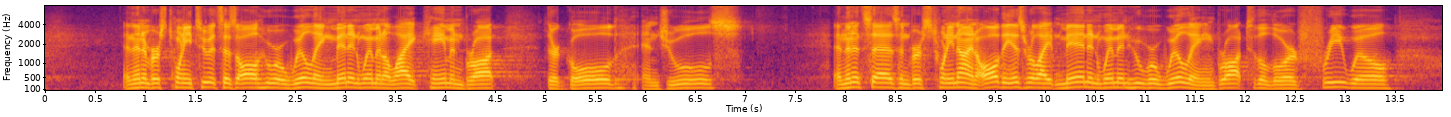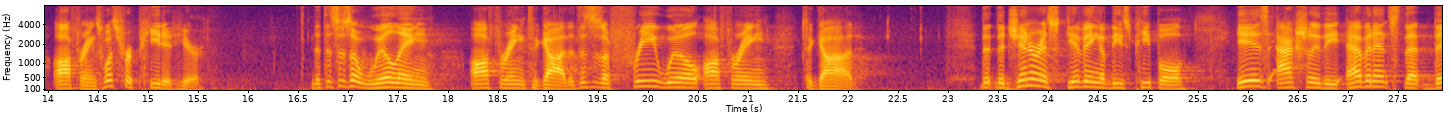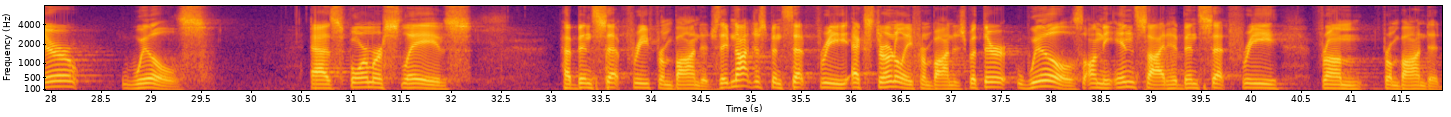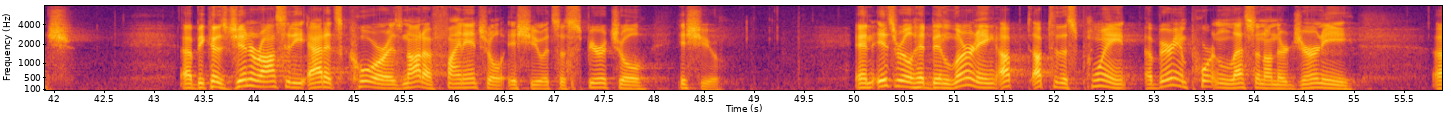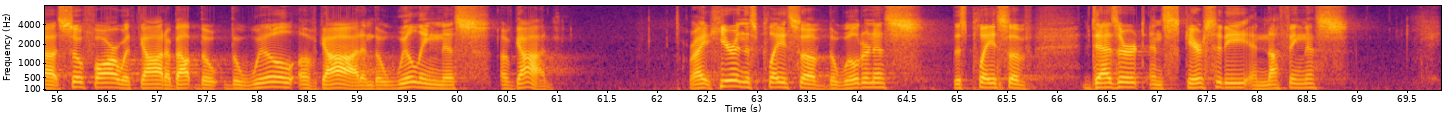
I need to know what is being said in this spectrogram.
And then in verse 22, it says, All who were willing, men and women alike, came and brought their gold and jewels. And then it says in verse 29, All the Israelite men and women who were willing brought to the Lord free will offerings. What's repeated here? That this is a willing offering to God, that this is a free will offering to God. That the generous giving of these people is actually the evidence that their wills as former slaves have been set free from bondage. They've not just been set free externally from bondage, but their wills on the inside have been set free from, from bondage. Uh, because generosity at its core is not a financial issue, it's a spiritual issue. And Israel had been learning up, up to this point a very important lesson on their journey uh, so far with God about the, the will of God and the willingness of God. Right? Here in this place of the wilderness, this place of desert and scarcity and nothingness,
